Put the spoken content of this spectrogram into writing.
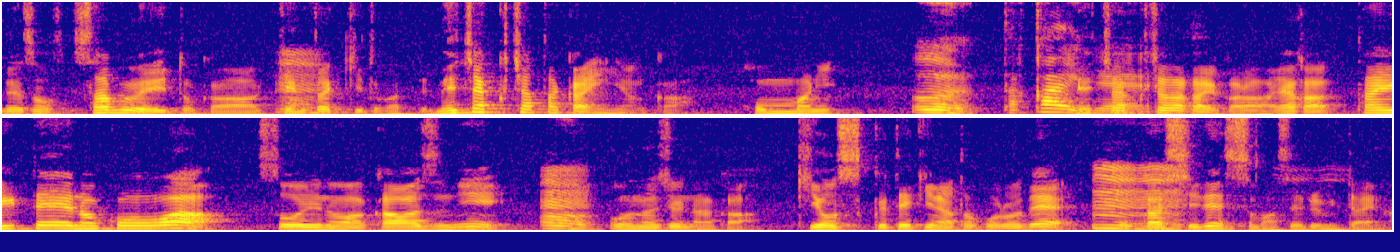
でそのサブウェイとかケンタッキーとかってめちゃくちゃ高いんやんか、ほんまに。うん。高いね。めちゃくちゃ高いからやから大抵の子はそういうのは買わずにうん。同じようになんかキオスク的なところでうんうん。お菓子で済ませるみたいな、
